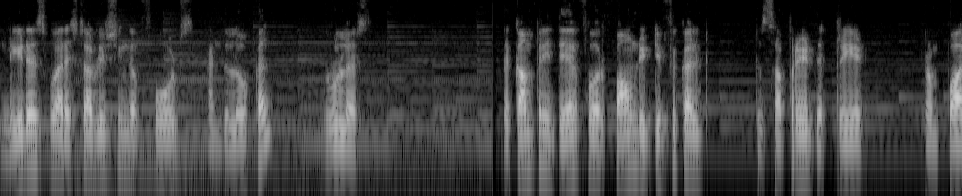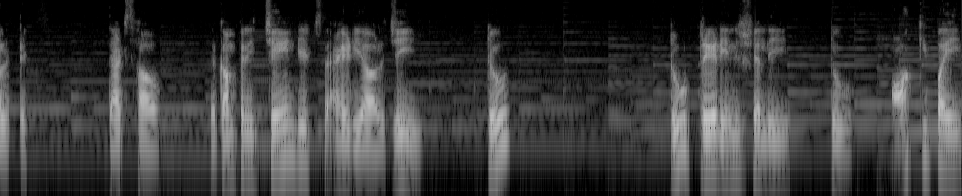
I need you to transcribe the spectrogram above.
leaders who are establishing the forts and the local rulers. The company therefore found it difficult to separate the trade from politics. That's how the company changed its ideology to do trade initially to occupy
